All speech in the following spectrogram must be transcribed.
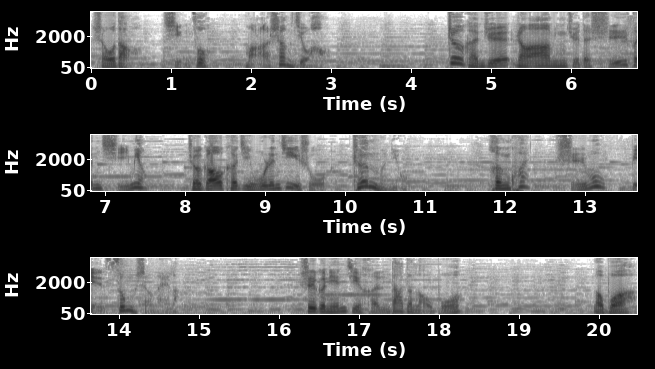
收到，请坐，马上就好。这感觉让阿明觉得十分奇妙，这高科技无人技术这么牛。很快，食物便送上来了。是个年纪很大的老伯。老伯，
